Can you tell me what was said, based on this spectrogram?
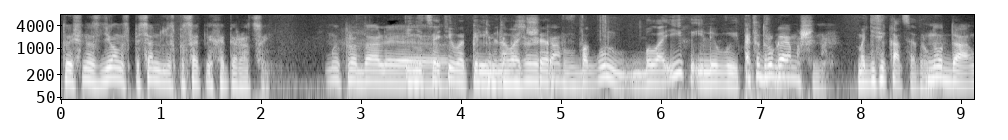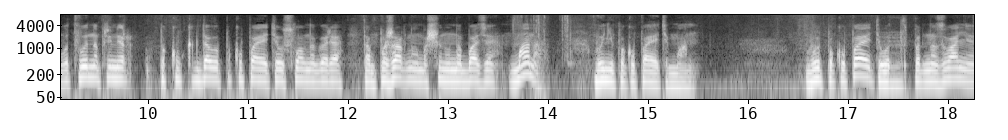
То есть она сделана специально для спасательных операций. Мы продали... Инициатива переименовать. Шерп в Багун была их или вы? Это другая машина. Модификация другая. Ну да, вот вы, например, когда вы покупаете, условно говоря, там пожарную машину на базе МАНа, вы не покупаете МАН. Вы покупаете вот под название,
